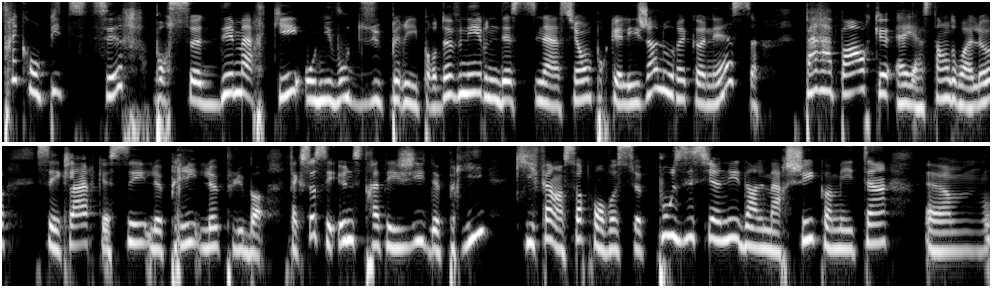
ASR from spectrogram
très compétitifs pour se démarquer au niveau du prix, pour devenir une destination, pour que les gens nous reconnaissent, par rapport que, à cet endroit-là, c'est clair que c'est le prix le plus bas. Fait que ça, c'est une stratégie de prix qui fait en sorte qu'on va se positionner dans le marché comme étant euh,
